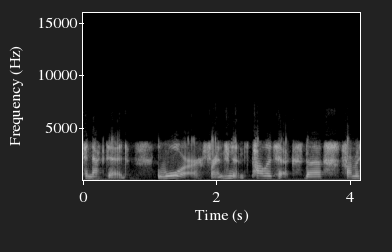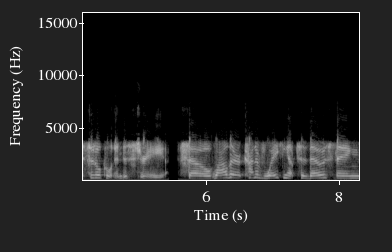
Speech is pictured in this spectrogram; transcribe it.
connected. War, for instance, mm-hmm. politics, the pharmaceutical industry. So while they're kind of waking up to those things,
